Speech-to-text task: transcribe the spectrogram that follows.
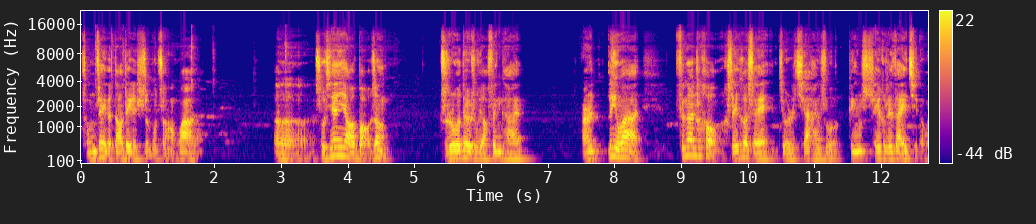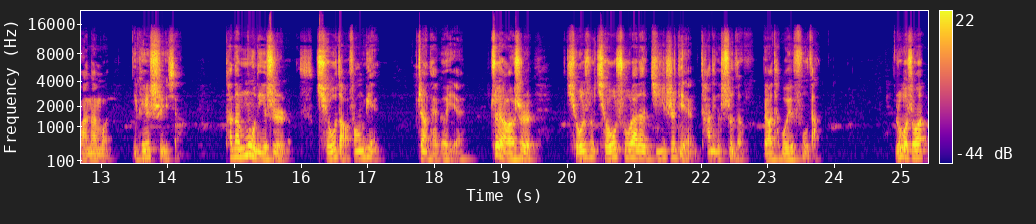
从这个到这个是怎么转化的？呃，首先要保证值和对数要分开，而另外。分开之后，谁和谁就是其他函数跟谁和谁在一起的话，那么你可以试一下。它的目的是求导方便，这样才可以。最好是求出求出来的极值点，它那个式子不要太过于复杂。如果说，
